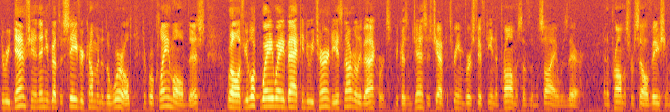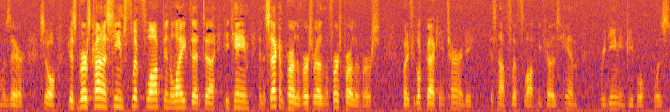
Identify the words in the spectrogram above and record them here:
the redemption, and then you've got the Savior coming to the world to proclaim all of this. Well, if you look way, way back into eternity, it's not really backwards, because in Genesis chapter 3 and verse 15, the promise of the Messiah was there, and the promise for salvation was there. So this verse kind of seems flip flopped in the light that uh, he came in the second part of the verse rather than the first part of the verse. But if you look back in eternity, it's not flip flop because him redeeming people was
